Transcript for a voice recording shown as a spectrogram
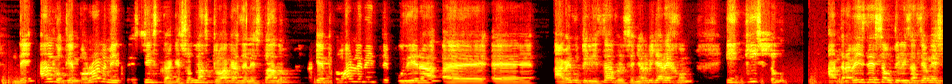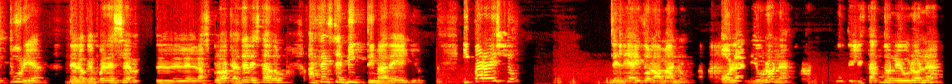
de algo que probablemente exista, que son las cloacas del Estado, que probablemente pudiera eh, eh, haber utilizado el señor Villarejo y quiso, a través de esa utilización espuria de lo que puede ser las cloacas del Estado, hacerse víctima de ello. Y para eso se le ha ido la mano o la neurona, utilizando neurona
